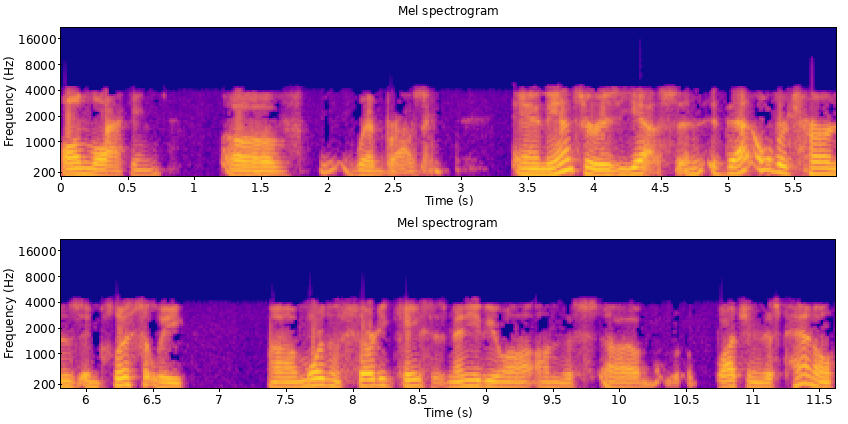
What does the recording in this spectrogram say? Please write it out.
unlocking of web browsing. And the answer is yes, and that overturns implicitly uh, more than 30 cases. Many of you on this uh, watching this panel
